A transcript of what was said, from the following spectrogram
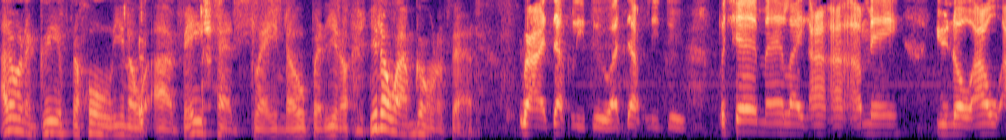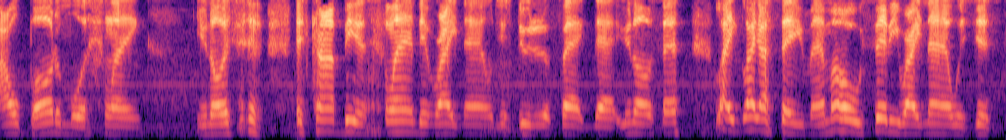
I don't agree with the whole you know uh, bass head slang though, but you know you know where I'm going with that. Right, I definitely do. I definitely do. But yeah, man, like I, I, I mean, you know, our our Baltimore slang You know, it's it's kind of being slandered right now just due to the fact that you know what I'm saying. Like like I say, man, my whole city right now is just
